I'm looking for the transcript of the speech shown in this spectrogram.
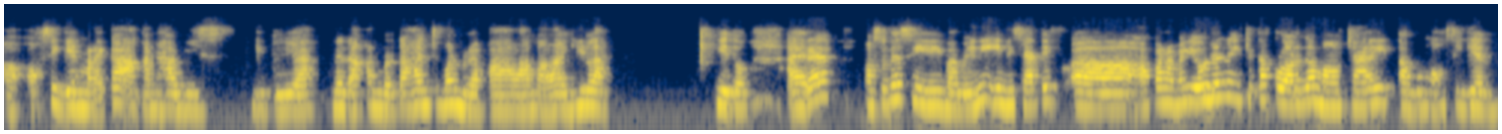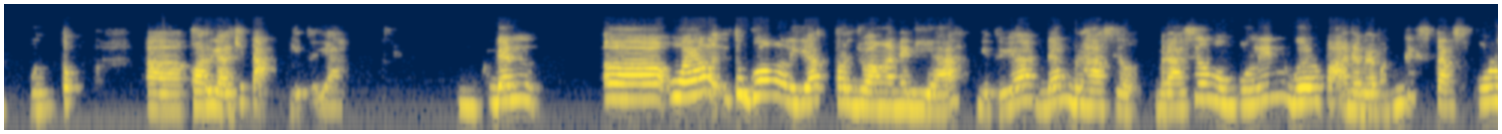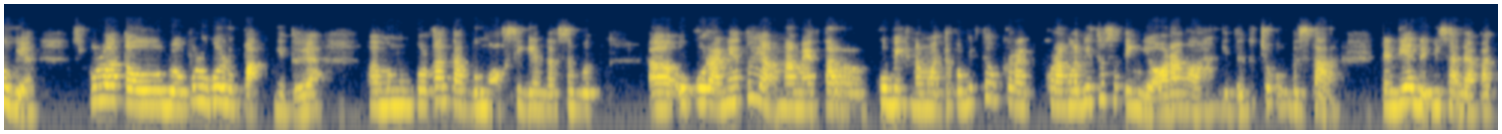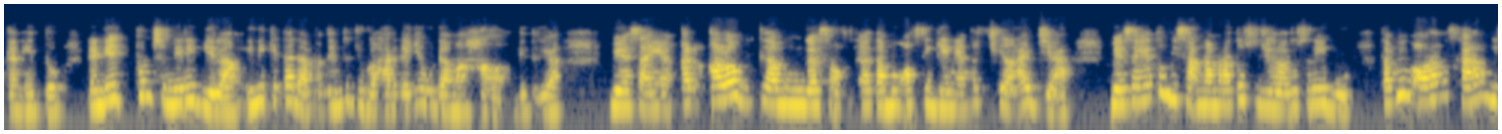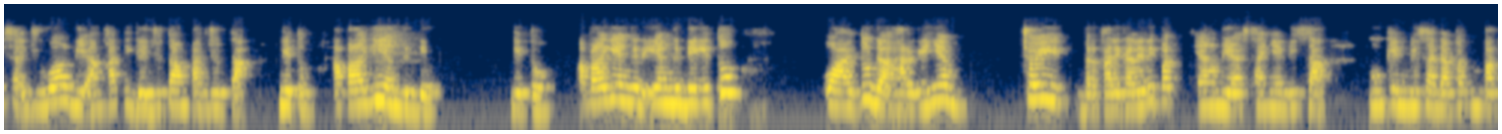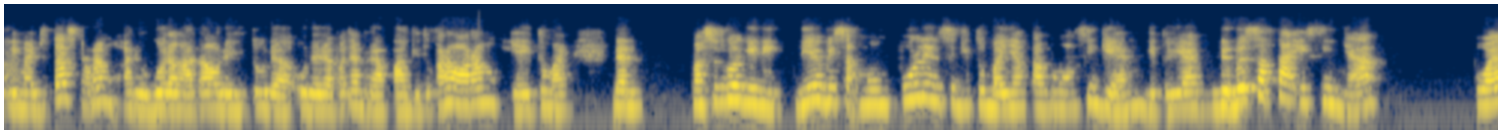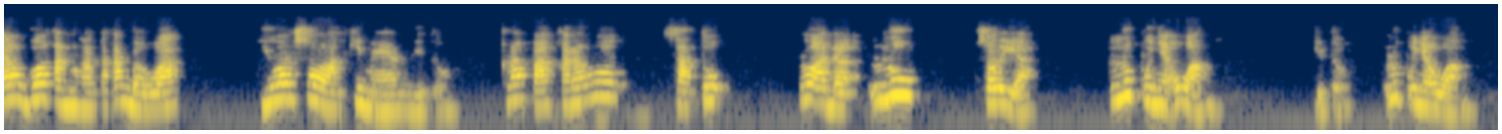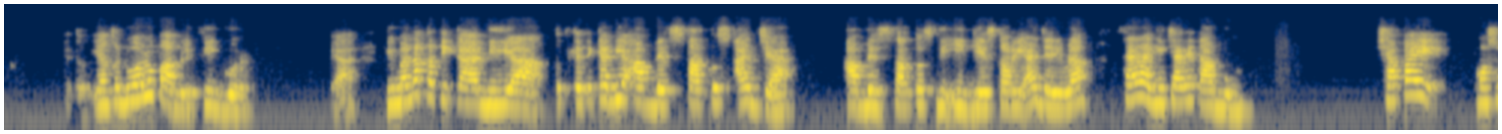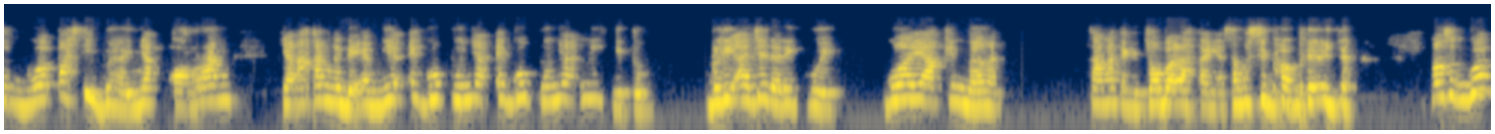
uh, oksigen mereka akan habis gitu ya dan akan bertahan cuma berapa lama lagi lah gitu. Akhirnya maksudnya si Babe ini inisiatif uh, apa namanya ya udah nih kita keluarga mau cari tabung oksigen untuk uh, keluarga kita gitu ya. Dan uh, well itu gue ngeliat perjuangannya dia gitu ya dan berhasil. Berhasil ngumpulin gue lupa ada berapa mungkin sekitar 10 ya. 10 atau 20 gue lupa gitu ya. Uh, mengumpulkan tabung oksigen tersebut uh, ukurannya tuh yang 6 meter kubik 6 meter kubik tuh kurang, kurang lebih tuh setinggi orang lah gitu. Itu cukup besar. Dan dia bisa dapatkan itu. Dan dia pun sendiri bilang ini kita dapetin tuh juga harganya udah mahal gitu ya. Biasanya kan kalau tabung gas eh, tabung oksigen yang kecil aja biasanya tuh bisa 600 700 ribu. Tapi orang sekarang bisa jual di angka 3 juta 4 juta gitu. Apalagi yang gede gitu. Apalagi yang gede yang gede itu wah itu udah harganya coy berkali-kali lipat yang biasanya bisa mungkin bisa dapat 4-5 juta sekarang aduh gue udah nggak tahu deh itu udah udah dapatnya berapa gitu. Karena orang ya itu main dan maksud gue gini dia bisa ngumpulin segitu banyak tabung oksigen gitu ya beserta isinya well gue akan mengatakan bahwa you are so lucky man gitu. Kenapa? Karena lu satu lu ada lu sorry ya lu punya uang gitu. Lu punya uang gitu. Yang kedua lu public figure ya. Di mana ketika dia ketika dia update status aja update status di IG story aja dia bilang saya lagi cari tabung. Siapa maksud gue pasti banyak orang yang akan nge-DM dia eh gue punya eh gue punya nih gitu. Beli aja dari gue. Gue yakin banget. Sangat yakin. Cobalah tanya sama si babenya. Maksud gue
